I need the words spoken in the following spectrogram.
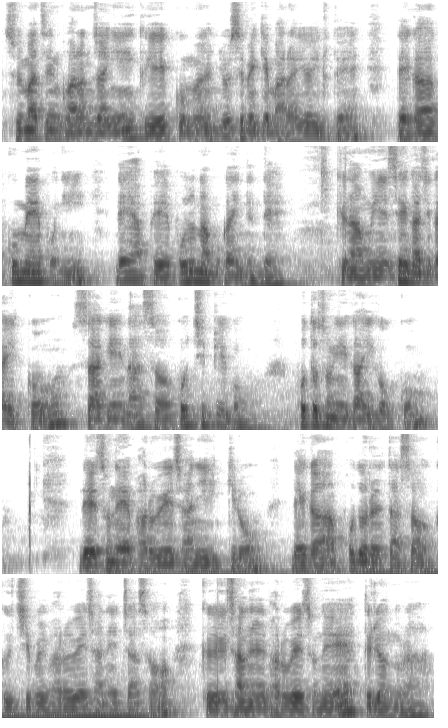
술 맡은 관원장이 그의 꿈을 요셉에게 말하여 이르되 내가 꿈에 보니 내 앞에 포도나무가 있는데 그 나무에 세 가지가 있고 싹이 나서 꽃이 피고 포도송이가 익었고 내 손에 바로의 잔이 있기로 내가 포도를 따서 그 집을 바로의 잔에 짜서 그 잔을 바로의 손에 들였노라.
